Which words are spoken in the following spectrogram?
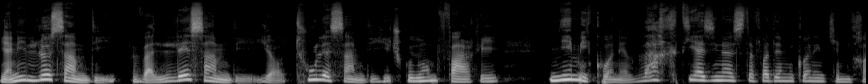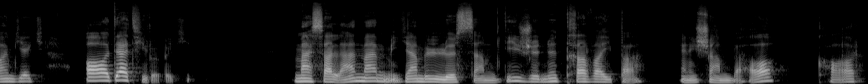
یعنی لسمدی و لسمدی یا طول سمدی هیچ کدوم فرقی نمی‌کنه. وقتی از اینا استفاده می‌کنیم که می‌خوایم یک عادتی رو بگیم. مثلا من میگم لسمدی je ne travaille pas. یعنی شنبه ها کار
